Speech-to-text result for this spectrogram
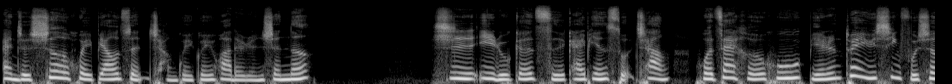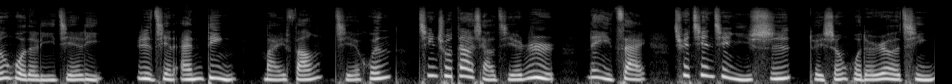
按着社会标准、常规规划的人生呢？是一如歌词开篇所唱：活在合乎别人对于幸福生活的理解里，日渐安定，买房、结婚、庆祝大小节日，内在却渐渐遗失对生活的热情；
